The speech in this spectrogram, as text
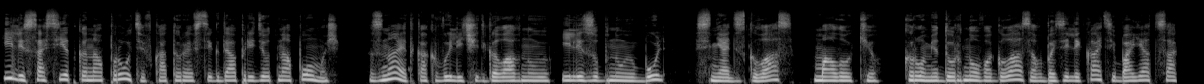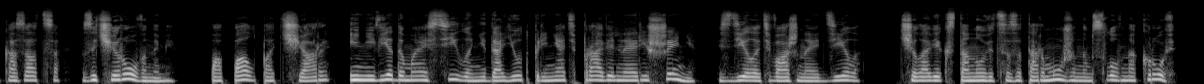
или соседка напротив, которая всегда придет на помощь, знает, как вылечить головную или зубную боль, снять с глаз молокио. Кроме дурного глаза в базиликате боятся оказаться зачарованными. Попал под чары, и неведомая сила не дает принять правильное решение, сделать важное дело. Человек становится заторможенным, словно кровь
